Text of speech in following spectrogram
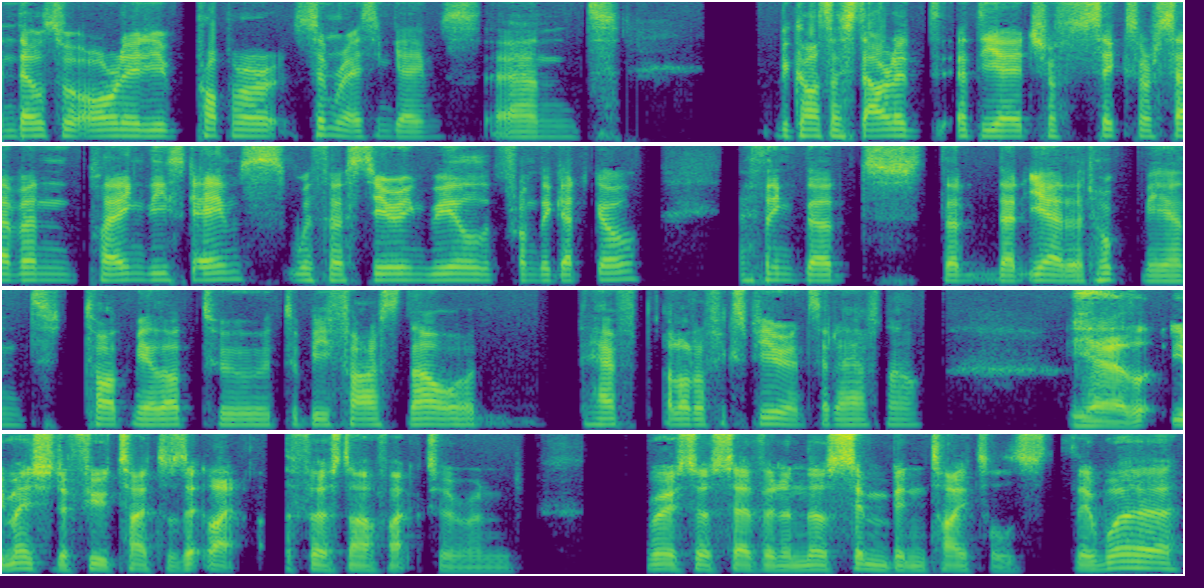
and those were already proper sim racing games. And because I started at the age of six or seven playing these games with a steering wheel from the get go, I think that that that yeah that hooked me and taught me a lot to to be fast now, or have a lot of experience that I have now. Yeah, you mentioned a few titles like the first rFactor and Race 07 and those Simbin titles. They were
